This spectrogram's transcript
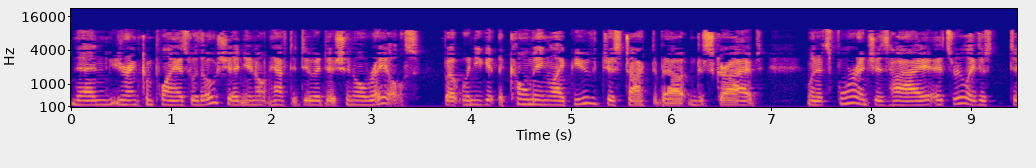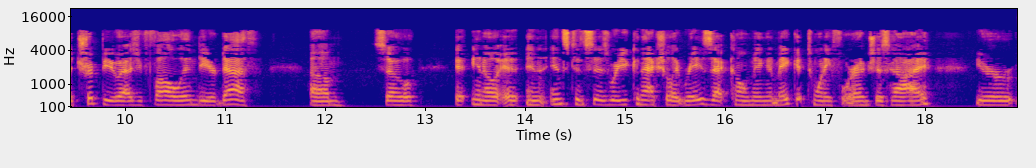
then you're in compliance with OSHA and you don't have to do additional rails. But when you get the coaming, like you've just talked about and described, when it's four inches high, it's really just to trip you as you fall into your death. Um, so, it, you know, in instances where you can actually raise that coaming and make it 24 inches high, you're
